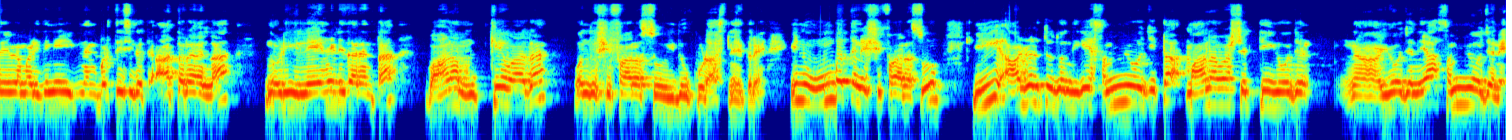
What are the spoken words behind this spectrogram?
ಸೇವೆ ಮಾಡಿದ್ದೀನಿ, ಈಗ ನಂಗೆ ಬಡ್ತಿ ಸಿಗುತ್ತೆ, ಆ ತರ ಎಲ್ಲ ನೋಡಿ ಇಲ್ಲಿ ಏನ್ ಹೇಳಿದ್ದಾರೆ ಅಂತ ಬಹಳ ಮುಖ್ಯವಾದ ಒಂದು ಶಿಫಾರಸು ಇದು ಕೂಡ ಸ್ನೇಹಿತರೆ. ಇನ್ನು ಒಂಬತ್ತನೇ ಶಿಫಾರಸು, ಈ ಆಡಳಿತದೊಂದಿಗೆ ಸಂಯೋಜಿತ ಮಾನವ ಶಕ್ತಿ ಯೋಜನೆ ಯೋಜನೆಯ ಸಂಯೋಜನೆ.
